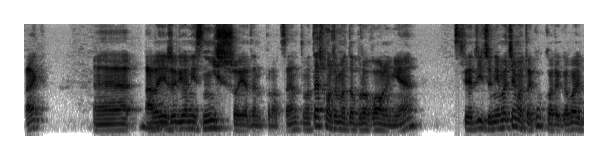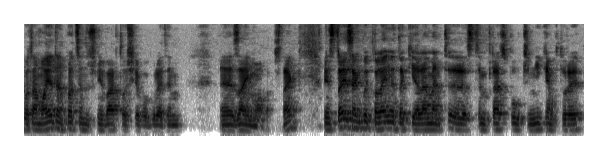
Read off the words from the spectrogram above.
Tak? E, ale mhm. jeżeli on jest niższy o 1%, to też możemy dobrowolnie stwierdzić, że nie będziemy tego korygować, bo tam o 1% już nie warto się w ogóle tym E, zajmować. Tak? Więc to jest jakby kolejny taki element e, z tym współczynnikiem, który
